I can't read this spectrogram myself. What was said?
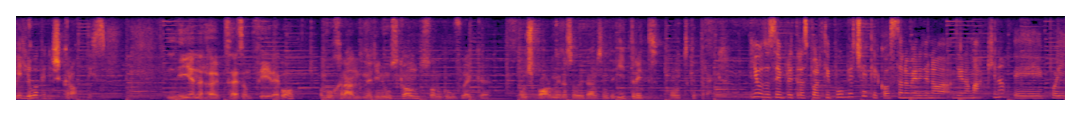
weil schauen ist gratis. Nie innerhalb der Saison Ferien gehen. Am Wochenende nicht in den Ausgang, sondern auflegen. Und sparen mir so in dem Sinne den Eintritt und Getränke. Io uso sempre i trasporti pubblici che costano meno di una, di una macchina e poi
